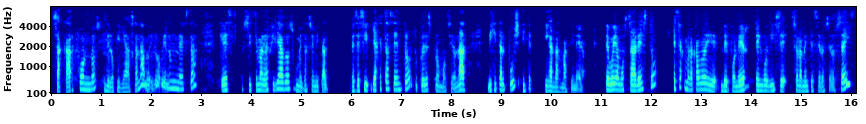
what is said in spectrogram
sacar fondos de lo que ya has ganado. Y luego viene un extra que es sistema de afiliados, documentación y tal. Es decir, ya que estás dentro, tú puedes promocionar Digital Push y, ganar más dinero. Te voy a mostrar esto. Esta como la acabo de, poner, tengo, dice solamente 006,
